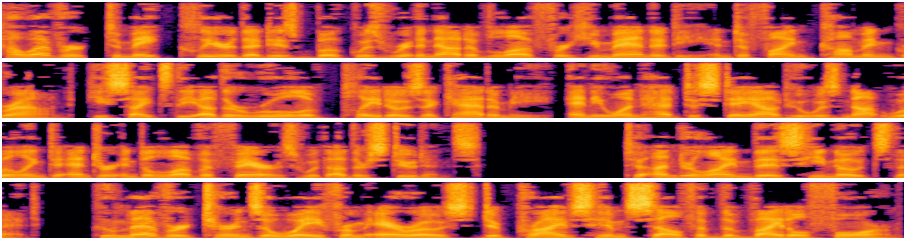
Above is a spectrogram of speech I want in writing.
However, to make clear that his book was written out of love for humanity and to find common ground, he cites the other rule of Plato's Academy, anyone had to stay out who was not willing to enter into love affairs with other students. To underline this he notes that, "...whomever turns away from eros deprives himself of the vital form."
